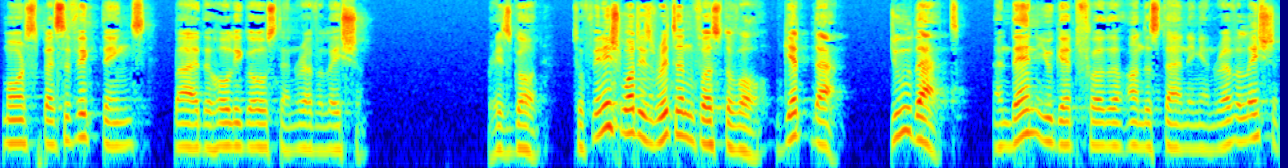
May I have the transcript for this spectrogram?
more specific things by the Holy Ghost and revelation. Praise God. So, finish what is written first of all. Get that. Do that. And then you get further understanding and revelation.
